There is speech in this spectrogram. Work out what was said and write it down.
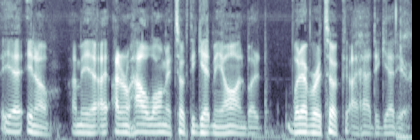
yeah, you know, I mean, I, I don't know how long it took to get me on, but whatever it took, I had to get here.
